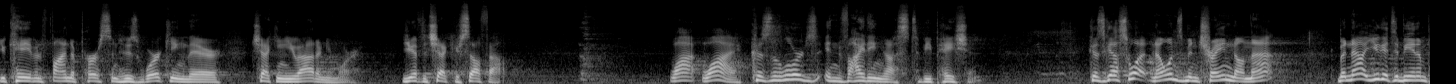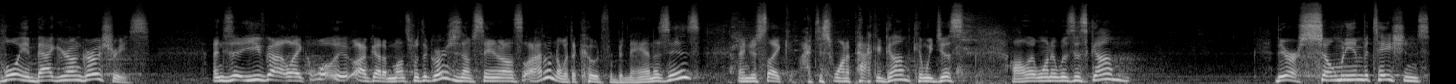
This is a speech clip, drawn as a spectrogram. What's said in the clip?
you can't even find a person who's working there checking you out anymore. You have to check yourself out. Why? Why? Because the Lord's inviting us to be patient. Because guess what? No one's been trained on that. But now you get to be an employee and bag your own groceries. And you've got like, well, I've got a month's worth of groceries. I'm saying, I don't know what the code for bananas is. And just like, I just want a pack of gum. Can we just, all I wanted was this gum. There are so many invitations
